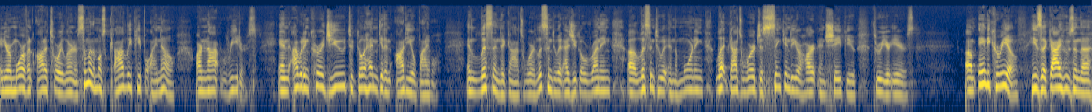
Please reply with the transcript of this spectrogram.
and you're more of an auditory learner. Some of the most godly people I know are not readers. And I would encourage you to go ahead and get an audio Bible and listen to God's word. Listen to it as you go running. Uh, listen to it in the morning. Let God's word just sink into your heart and shape you through your ears. Um, Andy Carrillo, he's a guy who's in the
